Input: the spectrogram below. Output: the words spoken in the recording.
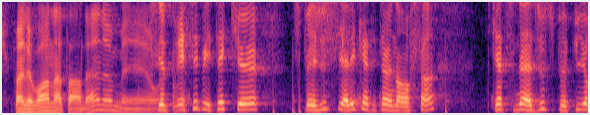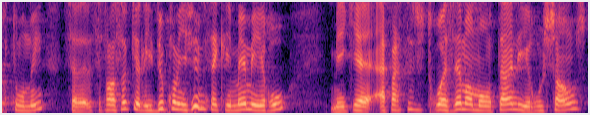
Je peux aller voir en attendant, là, mais. Parce que le principe était que tu peux juste y aller quand tu étais un enfant. Quand tu es adulte, tu peux plus y retourner. Ça, ça fait en sorte que les deux premiers films, c'est avec les mêmes héros. Mais qu'à partir du troisième, en montant, les héros changent.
